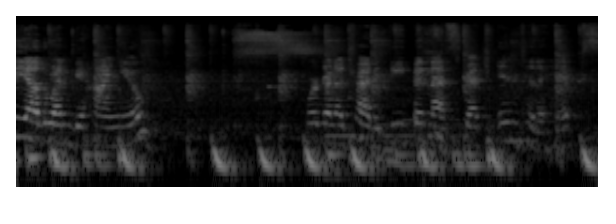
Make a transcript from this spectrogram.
The other one behind you. We're to try to deepen that stretch into the hips.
